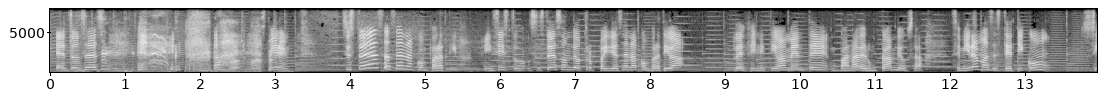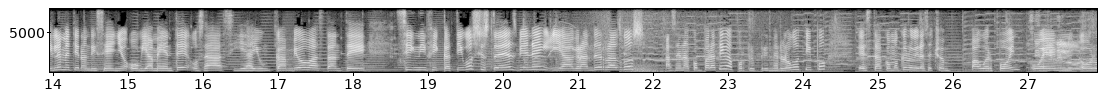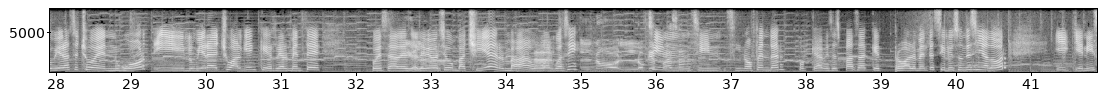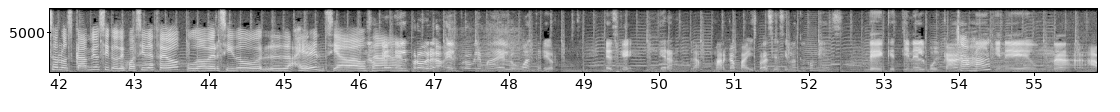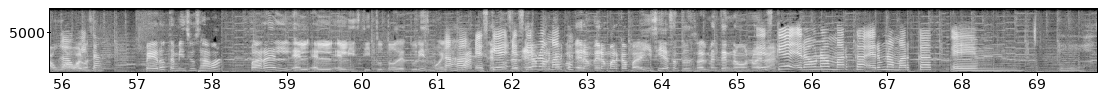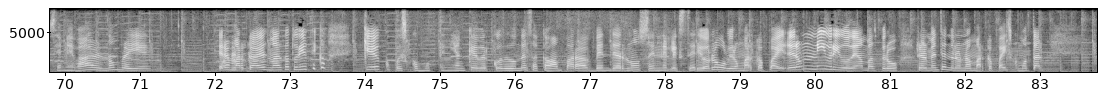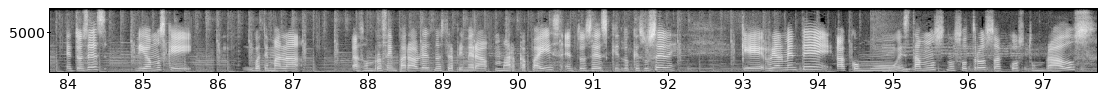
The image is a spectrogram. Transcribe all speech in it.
Entonces, No, no está- miren, si ustedes hacen la comparativa, insisto, si ustedes son de otro país y hacen la comparativa, definitivamente van a ver un cambio. O sea, se mira más estético, sí le metieron diseño, obviamente, o sea, sí hay un cambio bastante significativo si ustedes vienen y a grandes rasgos hacen la comparativa, porque el primer logotipo está como que lo hubieras hecho en PowerPoint Sí, o, en, los- o lo hubieras hecho en Word y lo hubiera hecho alguien que realmente pues ha de- la- debe haber sido un bachiller, ¿va? O algo así. No, lo que Sin, pasa. sin, sin ofender, porque a veces pasa que probablemente sí lo hizo un diseñador y quien hizo los cambios y lo dejó así de feo pudo haber sido la gerencia, ¿va? O no, sea, el, el problema del logo anterior es que eran la marca país, por así decirlo, entre comillas, de que tiene el volcán Ajá. y tiene una agua o algo así. agüita. pero también se usaba para el, el- el- el Instituto de Turismo. El Ajá, es que- Entonces, es que era una marca. Era, era marca país y eso, entonces realmente no, no era. Es que era una marca, era una marca, em, eh, se me va el nombre, y, era Marca es marca turística, que pues como tenían que ver con de dónde sacaban para vendernos en el exterior, lo volvieron marca país. Era un híbrido de ambas, pero realmente no era una marca país como tal. Entonces, digamos que Guatemala asombrosa imparable es nuestra primera marca país. Entonces, ¿qué es lo que sucede? Que realmente a como estamos nosotros acostumbrados,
